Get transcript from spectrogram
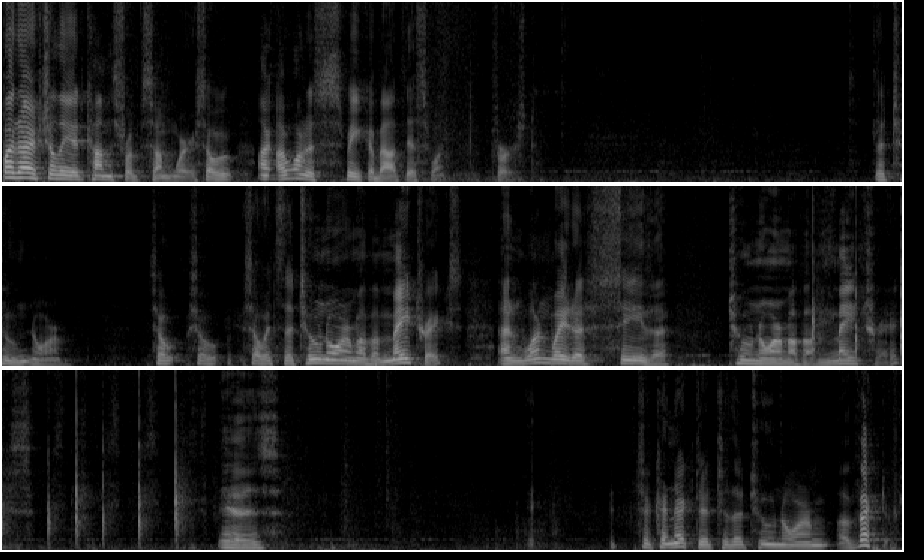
But actually, it comes from somewhere. So I, I want to speak about this one first. The 2 norm. So, so, so it's the 2 norm of a matrix, and one way to see the 2 norm of a matrix is to connect it to the 2 norm of vectors.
